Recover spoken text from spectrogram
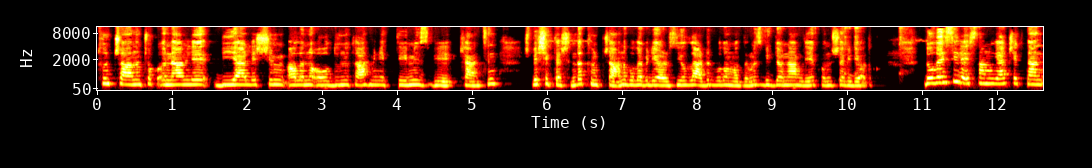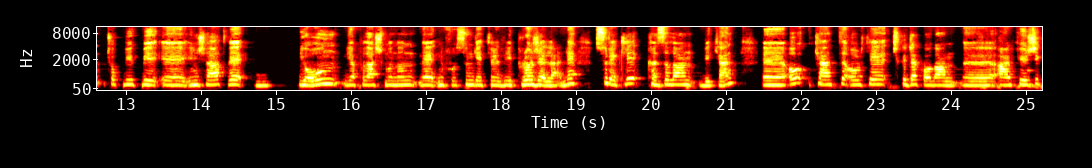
Tunç Çağı'nın çok önemli bir yerleşim alanı olduğunu tahmin ettiğimiz bir kentin Beşiktaş'ın da Tunç Çağı'nı bulabiliyoruz. Yıllardır bulamadığımız bir dönem diye konuşabiliyorduk. Dolayısıyla İstanbul gerçekten çok büyük bir e, inşaat ve yoğun yapılaşmanın ve nüfusun getirdiği projelerle sürekli kazılan bir kent. E, o kentte ortaya çıkacak olan e, arkeolojik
